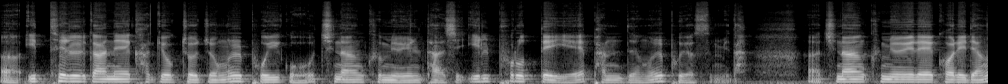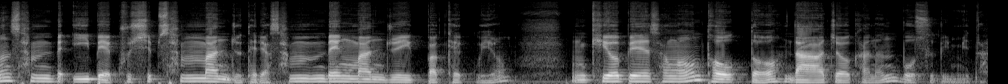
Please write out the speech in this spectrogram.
어, 이틀간의 가격 조정을 보이고 지난 금요일 다시 1%대의 반등을 보였습니다. 어, 지난 금요일의 거래량은 300, 293만 주, 대략 300만 주에 입박했고요. 음, 기업의 상황은 더욱더 나아져가는 모습입니다.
